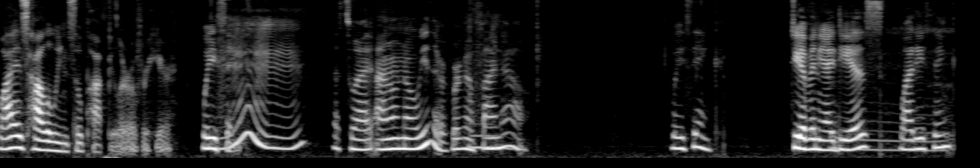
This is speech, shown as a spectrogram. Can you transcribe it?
Why is Halloween so popular over here? What do you think? Hmm. That's why I don't know either. We're going to find hmm. out. What do you think? Do you have any ideas? Why do you think?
